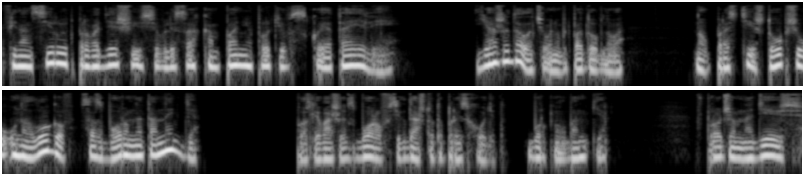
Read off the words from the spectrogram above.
финансируют проводящуюся в лесах кампанию против Скоятаэлии. Я ожидала чего-нибудь подобного. Но, прости, что общего у налогов со сбором на Танедде? После ваших сборов всегда что-то происходит», — буркнул банкир. «Впрочем, надеюсь,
